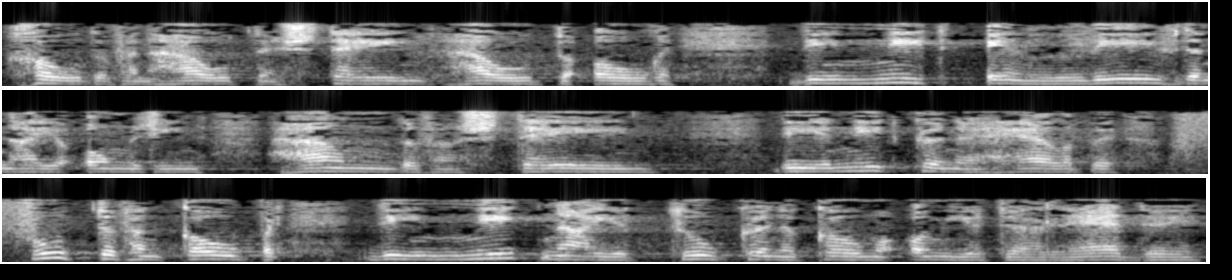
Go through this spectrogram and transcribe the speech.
Goden van hout en steen, houten ogen, die niet in liefde naar je omzien, handen van steen, die je niet kunnen helpen, voeten van koper, die niet naar je toe kunnen komen om je te redden.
